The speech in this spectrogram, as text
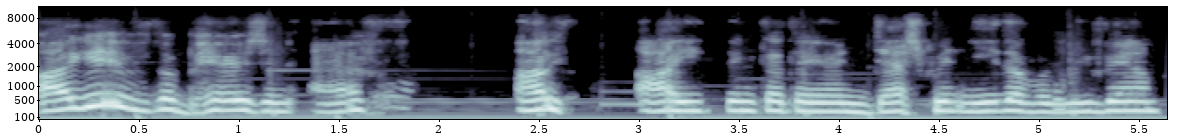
I gave the Bears an F. I I think that they're in desperate need of a revamp.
